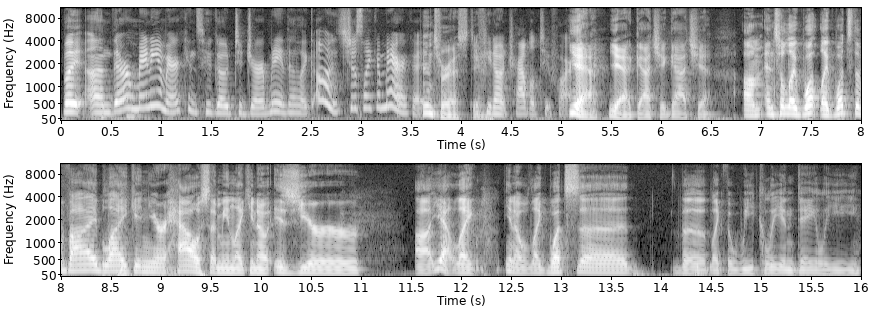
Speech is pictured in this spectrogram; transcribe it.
But um, there are many Americans who go to Germany. They're like, oh, it's just like America. Interesting. If you don't travel too far. Yeah, yeah, gotcha, gotcha. Um, and so like what like what's the vibe like in your house? I mean, like you know, is your, uh, yeah, like you know, like what's uh the like the weekly and daily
